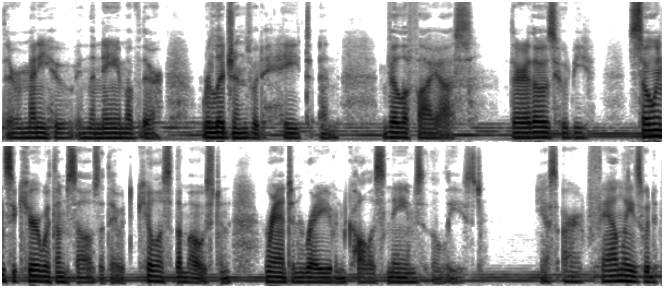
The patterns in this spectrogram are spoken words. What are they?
There are many who, in the name of their religions, would hate and vilify us. There are those who'd be so insecure with themselves that they would kill us at the most and rant and rave and call us names at the least. Yes, our families would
